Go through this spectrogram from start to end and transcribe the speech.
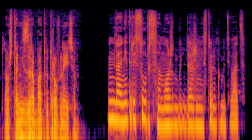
потому что они зарабатывают ровно этим. Да, нет ресурса, может быть, даже не столько мотивации.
